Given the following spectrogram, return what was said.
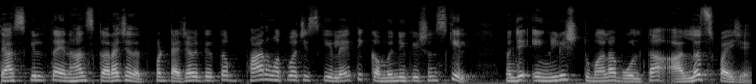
त्या स्किल तर एन्हान्स करायच्या आहेत. पण त्याच्या व्यतिरिक्त फार महत्त्वाची स्किल आहे ती कम्युनिकेशन स्किल म्हणजे इंग्लिश तुम्हाला बोलता आलंच पाहिजे.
